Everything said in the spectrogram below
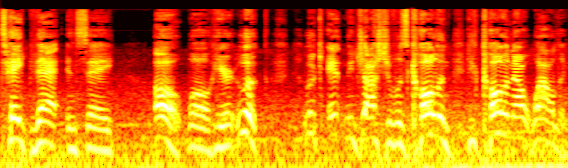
take that and say, oh, well, here, look, look, Anthony Joshua was calling, he's calling out Wilder.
